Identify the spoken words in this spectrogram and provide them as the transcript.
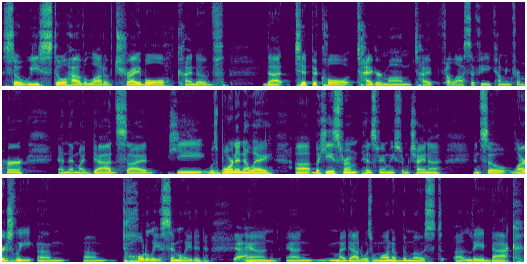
so we still have a lot of tribal kind of that typical tiger mom type philosophy coming from her. And then my dad's side, he was born in LA, uh, but he's from his family's from China, and so largely um, um, totally assimilated. Yeah. And and my dad was one of the most uh, laid back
